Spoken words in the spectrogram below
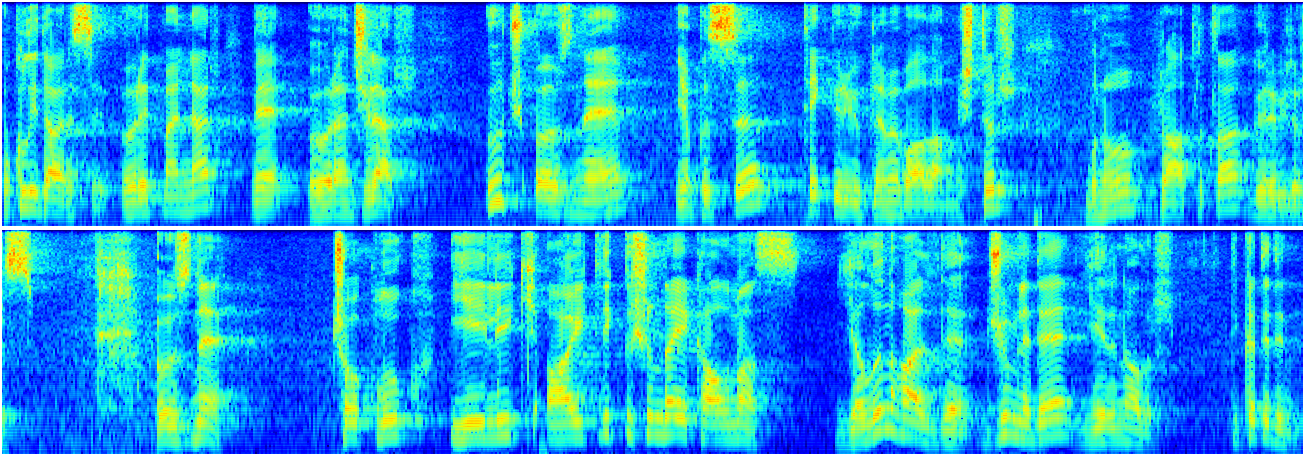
Okul idaresi, öğretmenler ve öğrenciler. Üç özne yapısı tek bir yükleme bağlanmıştır. Bunu rahatlıkla görebiliriz. Özne, çokluk, iyilik, aitlik dışında kalmaz. Yalın halde cümlede yerini alır. Dikkat edin.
